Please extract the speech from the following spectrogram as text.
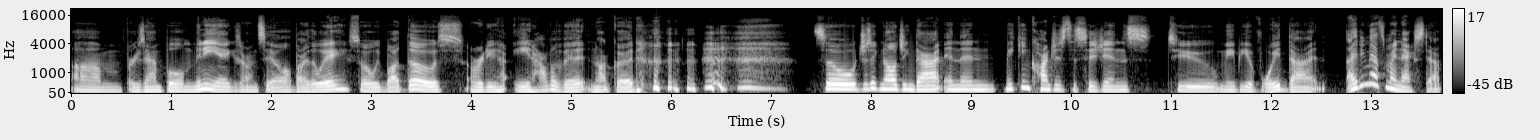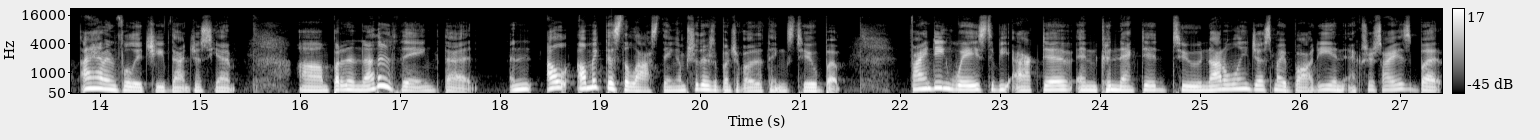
Um, for example, mini eggs are on sale, by the way. So we bought those, already ate half of it. Not good. so just acknowledging that and then making conscious decisions to maybe avoid that. I think that's my next step. I haven't fully achieved that just yet. Um, but another thing that, and I'll I'll make this the last thing. I'm sure there's a bunch of other things too, but finding ways to be active and connected to not only just my body and exercise, but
